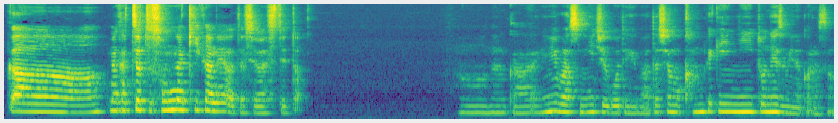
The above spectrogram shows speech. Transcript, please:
かなんかちょっとそんな気がね、私はしてた。うんなんか、ユニバース25で言えば私はもう完璧にニートネズミだからさ。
